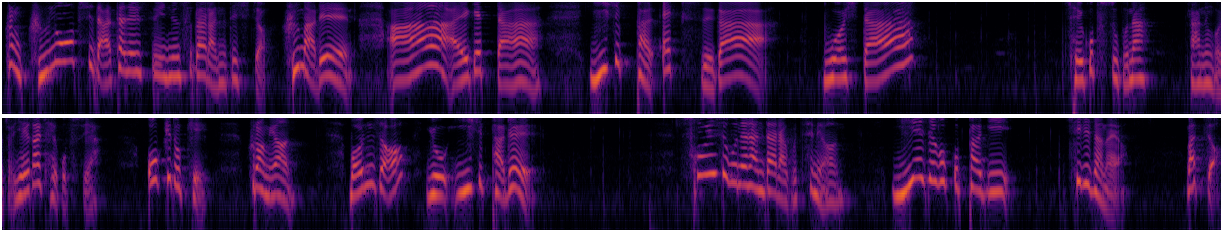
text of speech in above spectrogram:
그럼 근호 없이 나타낼 수 있는 수다라는 뜻이죠. 그 말은 아, 알겠다. 28x가 무엇이다? 제곱수구나 라는 거죠. 얘가 제곱수야. 오키도키. 그러면 먼저 요 28을 소인수분해를 한다라고 치면 2의 제곱 곱하기 7이잖아요. 맞죠?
